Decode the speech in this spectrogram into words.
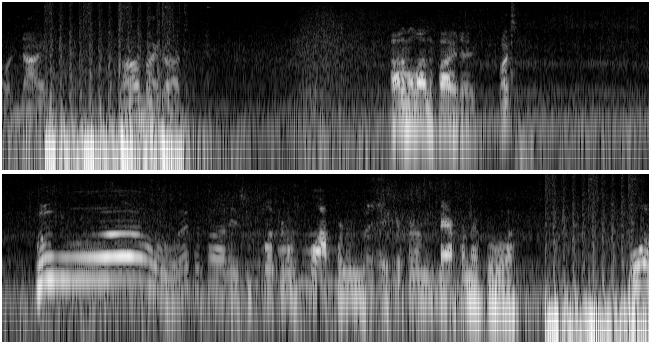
Or nine. Oh my god. Animal line of fire, Dave. What? Whoa! Everybody's flipping and flopping and skipping and dapping everywhere. Whoa!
